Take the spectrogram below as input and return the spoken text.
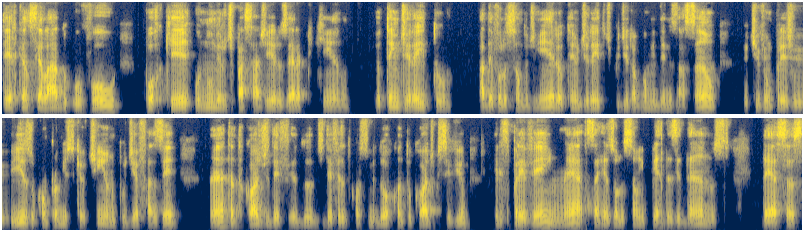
ter cancelado o voo porque o número de passageiros era pequeno. Eu tenho direito à devolução do dinheiro, eu tenho direito de pedir alguma indenização, eu tive um prejuízo, o compromisso que eu tinha eu não podia fazer, né? tanto o Código de Defesa, de Defesa do Consumidor quanto o Código Civil, eles preveem né, essa resolução em perdas e danos dessas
